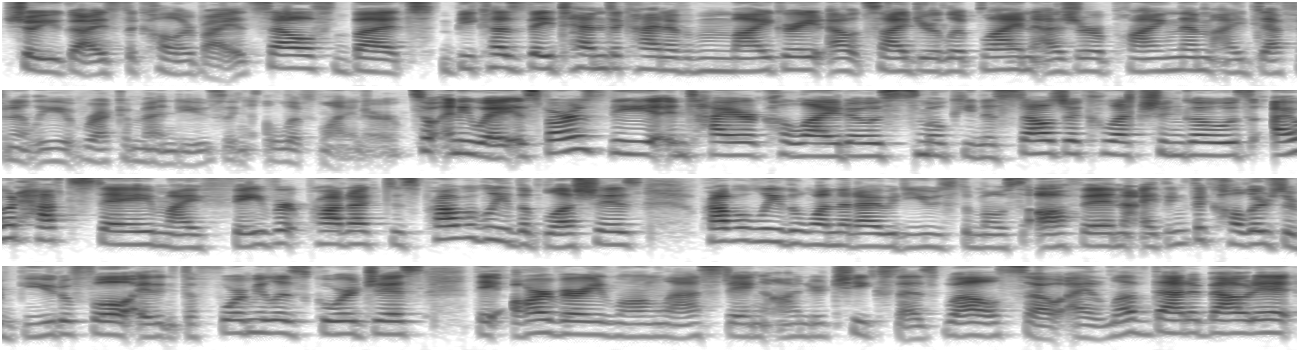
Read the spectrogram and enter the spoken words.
show you guys the color by itself. But because they tend to kind of migrate outside your lip line as you're applying them, I definitely recommend using a lip liner. So anyway, as far as the entire Kaleidos Smokey Nostalgia collection goes, I would have to say my favorite product is probably the blushes, probably the one that I would use the most often. I think the colors are beautiful. I think the formula is gorgeous. They are very long lasting on your cheeks as well. So I love that about it.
